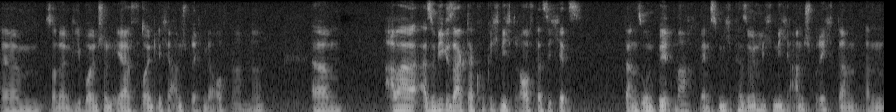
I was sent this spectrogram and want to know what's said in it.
ähm, sondern die wollen schon eher freundliche, ansprechende Aufnahmen. Ne? Ähm, aber also wie gesagt, da gucke ich nicht drauf, dass ich jetzt dann so ein Bild mache. Wenn es mich persönlich nicht anspricht, dann, dann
